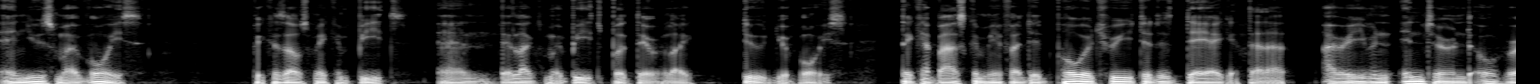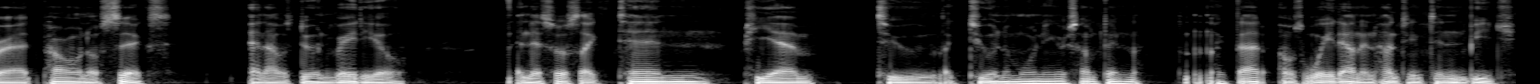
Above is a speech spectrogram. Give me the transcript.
and use my voice because I was making beats and they liked my beats, but they were like, dude, your voice. They kept asking me if I did poetry. To this day, I get that. At. I even interned over at Power 106 and I was doing radio. And this was like 10 p.m. to like 2 in the morning or something like that. I was way down in Huntington Beach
